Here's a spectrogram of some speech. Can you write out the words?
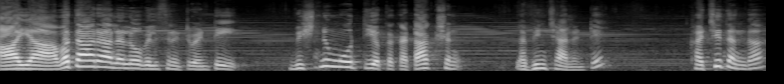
ఆయా అవతారాలలో వెలిసినటువంటి విష్ణుమూర్తి యొక్క కటాక్షం లభించాలంటే ఖచ్చితంగా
